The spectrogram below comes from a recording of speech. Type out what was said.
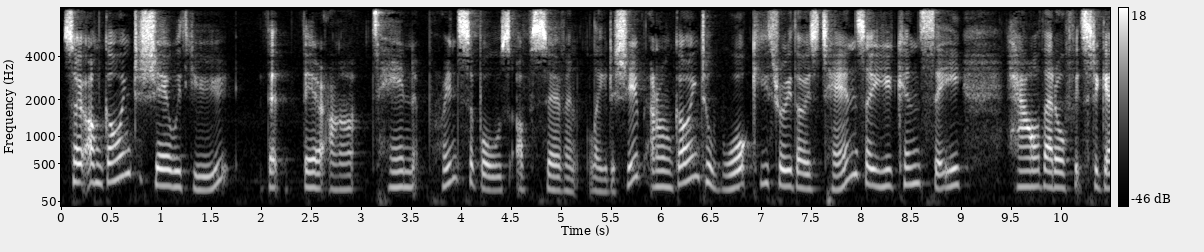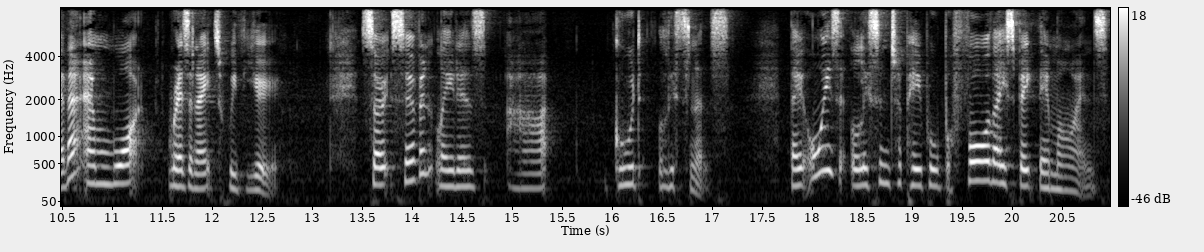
So, I'm going to share with you that there are 10 principles of servant leadership, and I'm going to walk you through those 10 so you can see how that all fits together and what resonates with you. So, servant leaders are good listeners. They always listen to people before they speak their minds.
